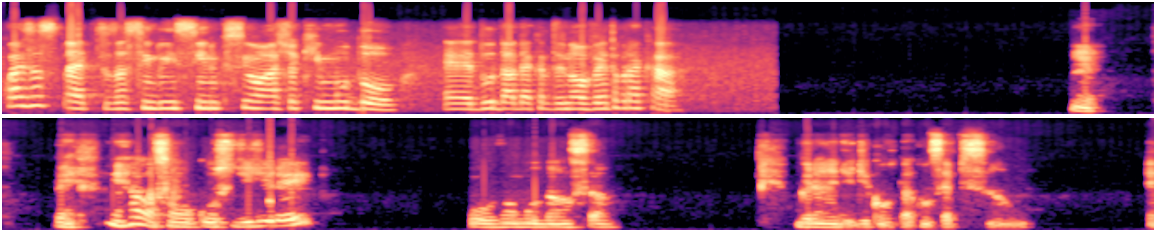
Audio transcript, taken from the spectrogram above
quais aspectos assim do ensino que o senhor acha que mudou é, do, da década de 90 para cá? É. Bem, em relação ao curso de Direito, houve uma mudança grande de, da concepção é,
